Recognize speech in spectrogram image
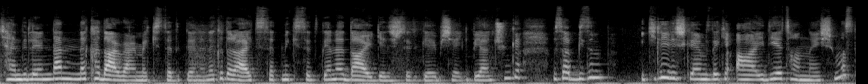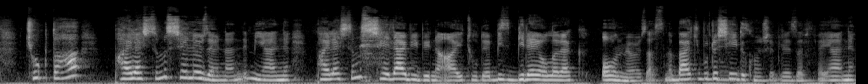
kendilerinden ne kadar vermek istediklerine, ne kadar ait hissetmek istediklerine dair geliştirdikleri bir şey gibi. Yani çünkü mesela bizim ikili ilişkilerimizdeki aidiyet anlayışımız çok daha paylaştığımız şeyler üzerinden değil mi? Yani paylaştığımız şeyler birbirine ait oluyor. Biz birey olarak olmuyoruz aslında. Belki burada evet. şeyi de konuşabiliriz Efe. Yani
